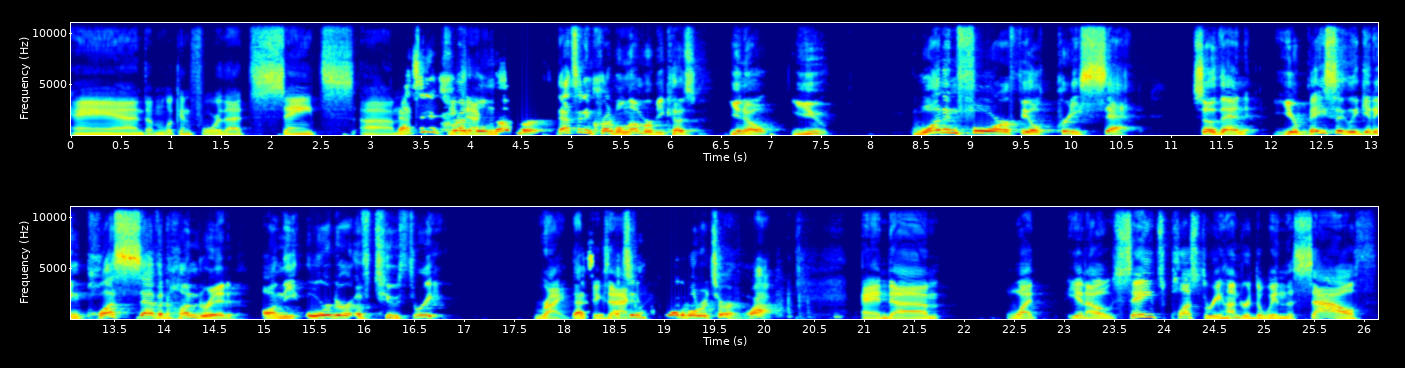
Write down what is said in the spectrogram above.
And I'm looking for that Saints. Um, That's an incredible exact- number. That's an incredible number because, you know, you one and four feel pretty set so then you're basically getting plus 700 on the order of 2 3. Right. That's exactly. That's an incredible return. Wow. And um, what, you know, Saints plus 300 to win the South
